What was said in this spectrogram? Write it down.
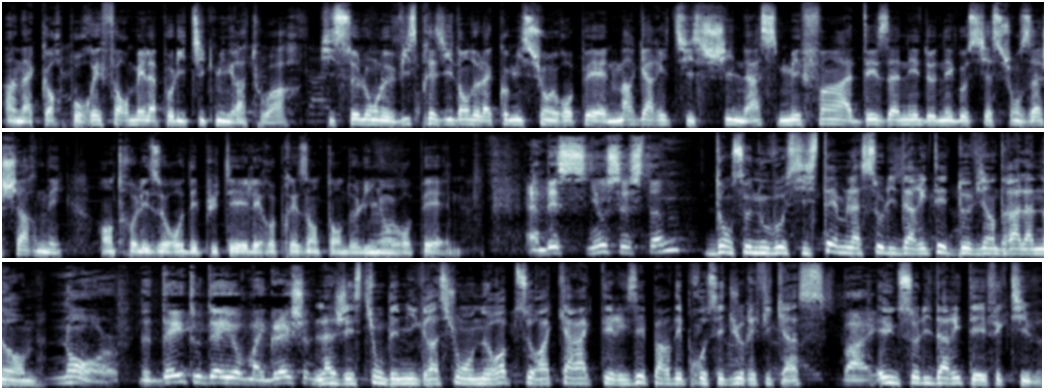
Un accord pour réformer la politique migratoire, qui, selon le vice-président de la Commission européenne Margaritis Chinas, met fin à des années de négociations acharnées entre les eurodéputés et les représentants de l'Union européenne. Dans ce nouveau système, la solidarité deviendra la norme. La gestion des migrations en Europe sera caractérisée par des procédures efficaces et une solidarité effective.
